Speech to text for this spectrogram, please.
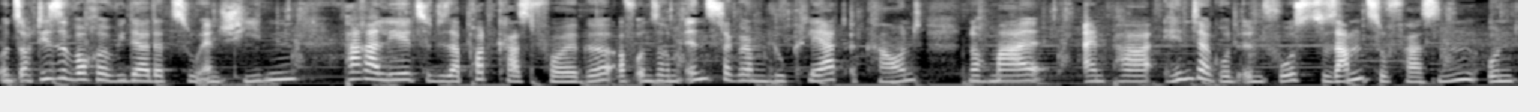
uns auch diese Woche wieder dazu entschieden, parallel zu dieser Podcast-Folge auf unserem Instagram Luclert-Account nochmal ein paar Hintergrundinfos zusammenzufassen und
